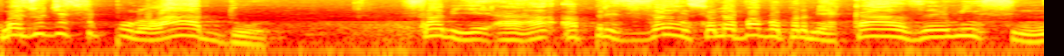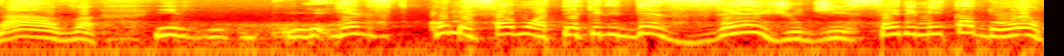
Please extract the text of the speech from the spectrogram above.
Mas o discipulado, sabe, a, a presença, eu levava para minha casa, eu ensinava, e, e, e eles começavam a ter aquele desejo de ser imitador,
